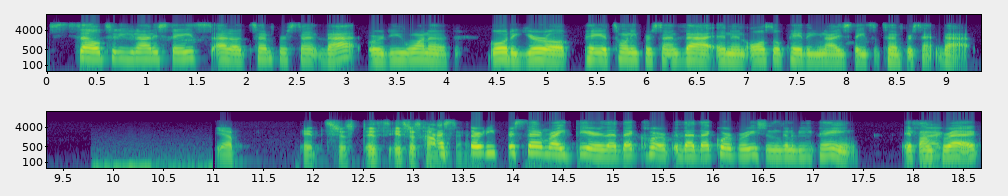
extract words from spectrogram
sell to the united states at a 10% vat or do you want to go to europe pay a 20% vat and then also pay the united states a 10% vat Yep. It's just it's it's just common That's sense. thirty percent right there that that corp that that corporation is going to be paying, if I'm correct.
